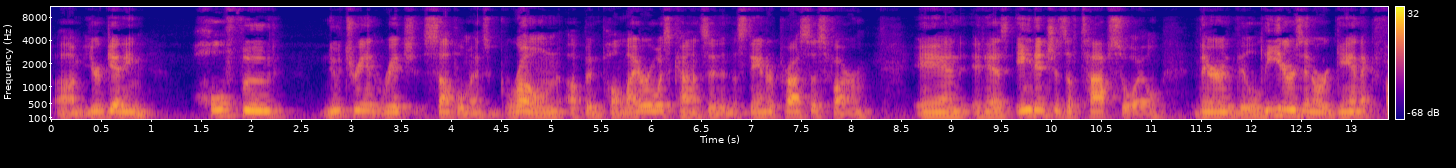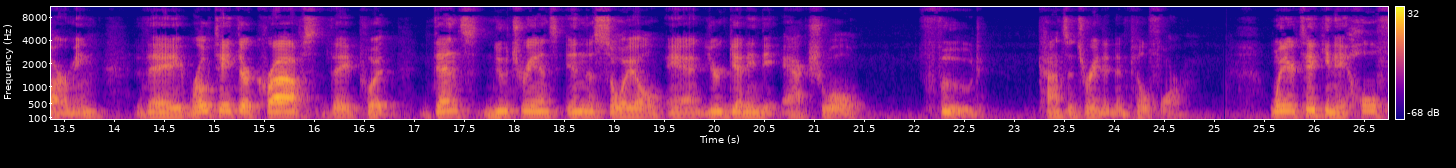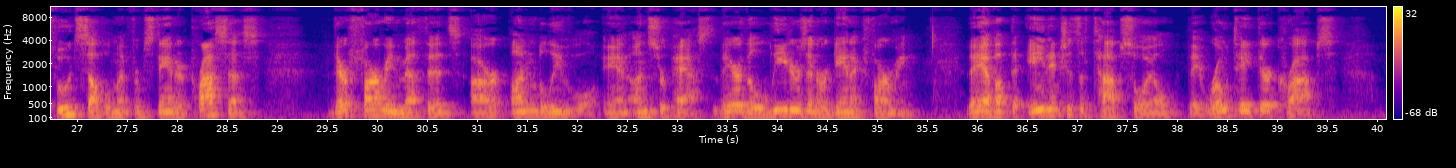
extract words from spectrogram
Um, you're getting whole food, nutrient-rich supplements grown up in Palmyra, Wisconsin, in the Standard Process Farm, and it has eight inches of topsoil. They're the leaders in organic farming. They rotate their crops. They put dense nutrients in the soil and you're getting the actual food concentrated in pill form. When you're taking a whole food supplement from Standard Process, their farming methods are unbelievable and unsurpassed. They are the leaders in organic farming. They have up to eight inches of topsoil. They rotate their crops.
